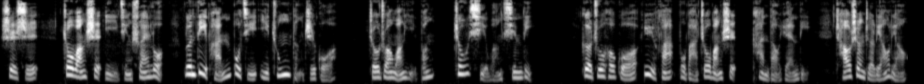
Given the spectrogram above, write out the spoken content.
事实，周王室已经衰落，论地盘不及一中等之国。周庄王已崩，周喜王新立，各诸侯国愈发不把周王室看到眼里，朝圣者寥寥。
